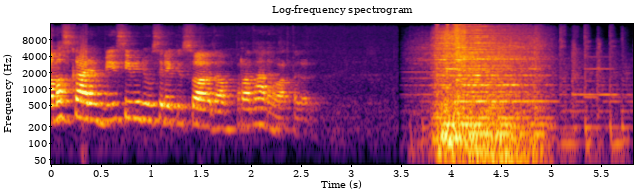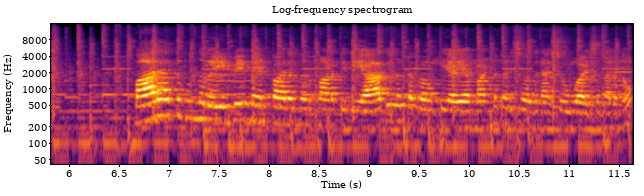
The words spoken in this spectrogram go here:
നമസ്കാരം. ബി സി വി ന്യൂസിലേക്ക് സ്വാഗതം. പ്രധാന വാർത്തകൾ. പാരാത്തുകുന്ന് റെയിൽവേ മേൽപ്പാലം നിർമ്മാണത്തിന്റെ ആദ്യഘട്ട പ്രവൃത്തിയായ മണ്ണ് പരിശോധന ചൊവ്വാഴ്ച നടന്നു.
